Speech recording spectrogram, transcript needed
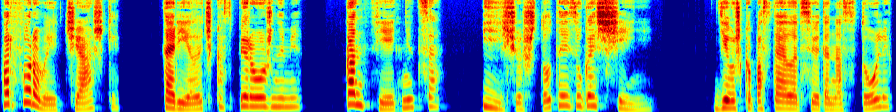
фарфоровые чашки, тарелочка с пирожными, конфетница и еще что-то из угощений. Девушка поставила все это на столик,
